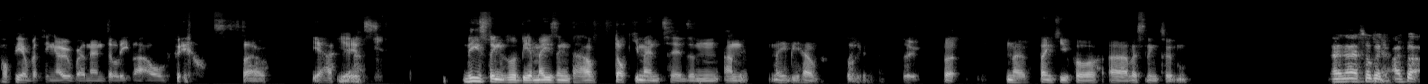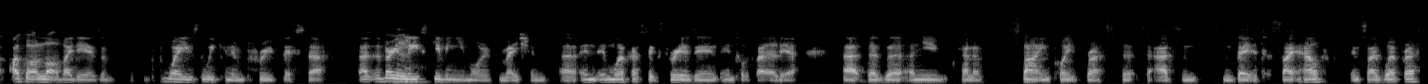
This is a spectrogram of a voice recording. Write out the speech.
copy everything over, and then delete that old field. So yeah, Yeah. it's these things would be amazing to have documented and and maybe have something to do. But no, thank you for uh, listening to them. No, no, it's all good. Yeah. I've got I've got a lot of ideas of ways that we can improve this stuff. At the very Yeah. least, giving you more information. Uh, in in WordPress 6.3, as in, Ian talked about earlier, uh, there's a, a new kind of starting point for us to, to add some some data to site health inside WordPress.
